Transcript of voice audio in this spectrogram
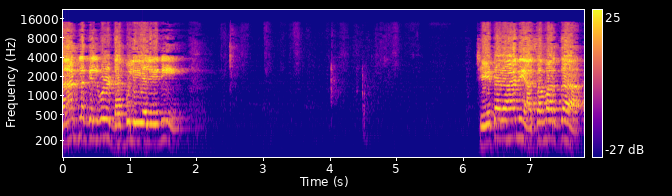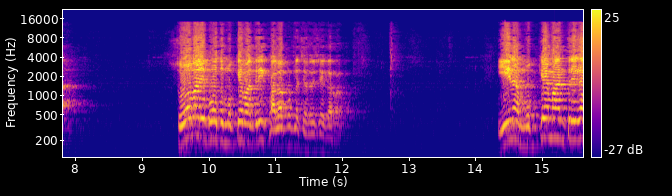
దాంట్లోకి వెళ్ళి కూడా డబ్బులు ఇవ్వలేని చేతగాని అసమర్థ సోమరిపోతు ముఖ్యమంత్రి కల్వకుంట్ల చంద్రశేఖరరావు ఈయన ముఖ్యమంత్రిగా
